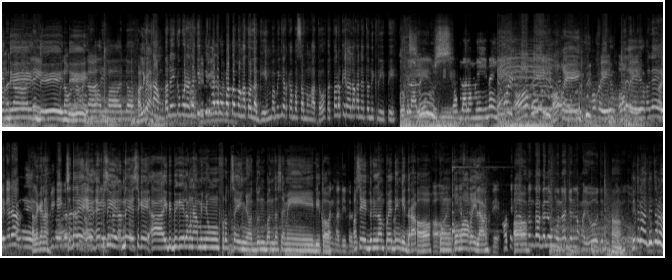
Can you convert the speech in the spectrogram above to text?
hindi, eh. hindi, hindi. naalala. Alala. Halika. Wait lang, tanungin ko muna. Lagim, bibigyan kilala mo na ba itong mga to, Lagim? Pamilyar ka ba sa mga to? Ba't parang kilala ka nito ni Creepy? Huwag kilala yun. Sus. Huwag kilalang may ina eh. Okay! Okay. Okay, okay. Halika na. Alaga na. Na Sandali, eh, MC, na hindi, sige, ah, ibibigay lang namin yung fruit sa inyo dun banda sa may dito. Kasi dun lang pwedeng i-drop. Oo, kung okay lang. eh. O, teka lang, huwag kang gagalaw muna. Diyan lang kayo. Diyan lang Ah, kayo. dito na, dito na.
